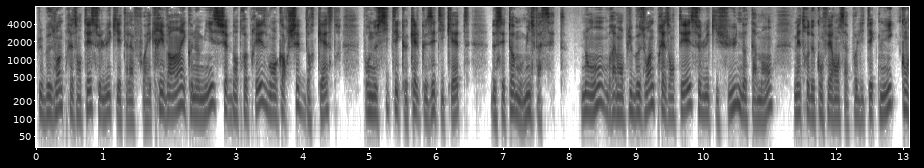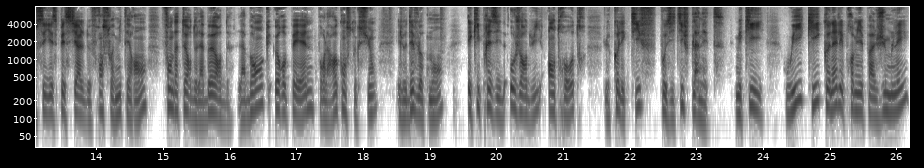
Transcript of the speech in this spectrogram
plus besoin de présenter celui qui est à la fois écrivain, économiste, chef d'entreprise ou encore chef d'orchestre, pour ne citer que quelques étiquettes de cet homme aux mille facettes. Non, vraiment plus besoin de présenter celui qui fut, notamment, maître de conférences à Polytechnique, conseiller spécial de François Mitterrand, fondateur de la BIRD, la Banque européenne pour la reconstruction et le développement, et qui préside aujourd'hui, entre autres, le collectif Positif Planète. Mais qui, oui, qui connaît les premiers pas jumelés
